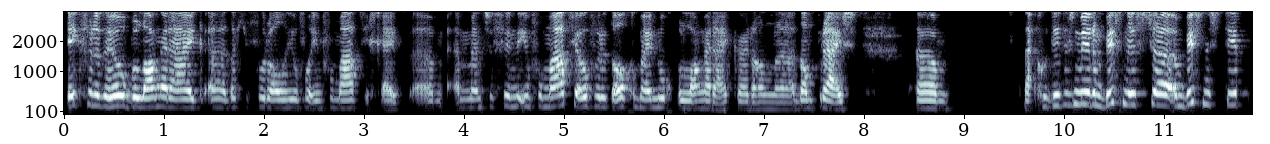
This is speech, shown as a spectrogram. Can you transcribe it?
ik vind het heel belangrijk uh, dat je vooral heel veel informatie geeft. Um, en mensen vinden informatie over het algemeen nog belangrijker dan, uh, dan prijs. Um, nou goed, dit is meer een business, uh, een business tip.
